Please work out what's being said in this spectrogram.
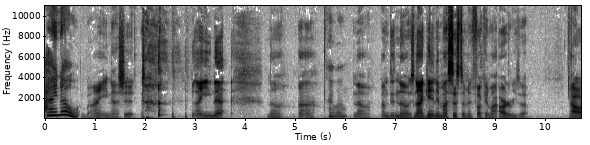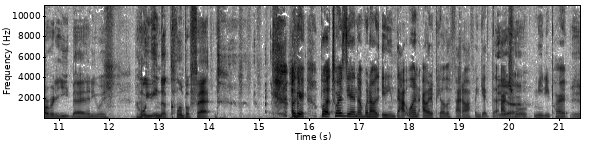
I know. But I ain't eating that shit. I ain't eating that. No, uh, uh-uh. uh I will. No, I'm just no. It's not getting in my system and fucking my arteries up. I already eat bad anyway. when you eating a clump of fat. okay, but towards the end of when I was eating that one, I would peel the fat off and get the yeah. actual meaty part. Yeah.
